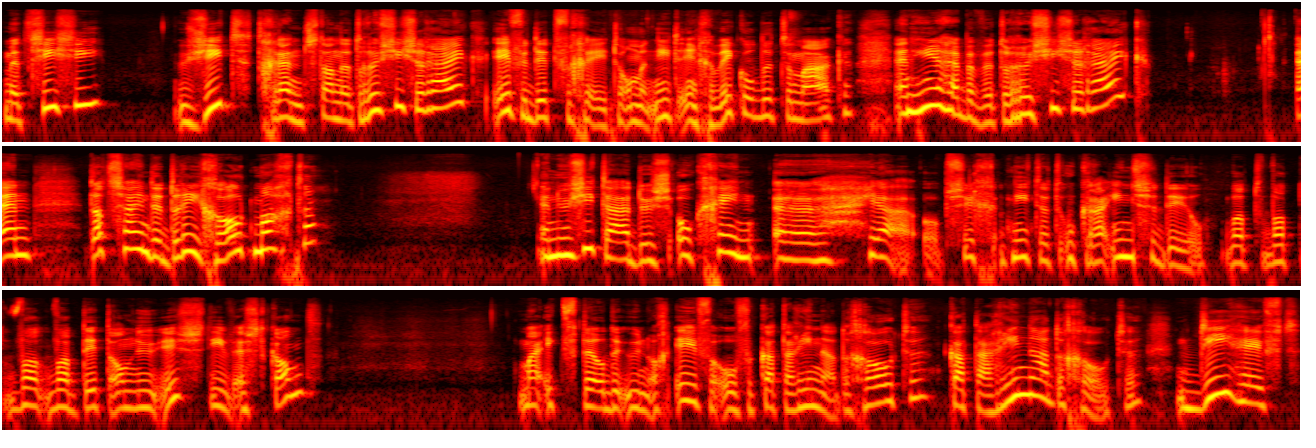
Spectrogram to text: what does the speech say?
met Sisi. U ziet, het grenst aan het Russische Rijk. Even dit vergeten om het niet ingewikkelder te maken. En hier hebben we het Russische Rijk. En dat zijn de drie grootmachten. En u ziet daar dus ook geen, uh, ja, op zich niet het Oekraïense deel, wat, wat, wat, wat dit dan nu is, die westkant. Maar ik vertelde u nog even over Catharina de Grote. Catharina de Grote, die heeft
